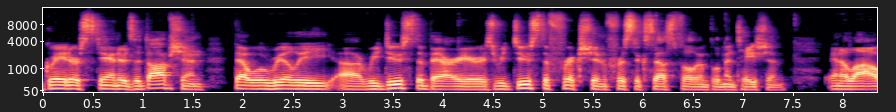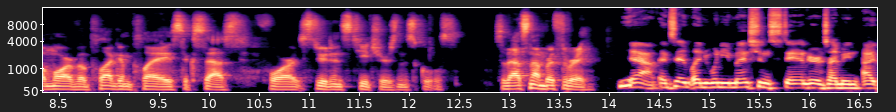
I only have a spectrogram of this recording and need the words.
greater standards adoption, that will really uh, reduce the barriers, reduce the friction for successful implementation, and allow more of a plug and play success for students, teachers, and schools. So that's number three. Yeah, and when you mention standards, I mean, I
